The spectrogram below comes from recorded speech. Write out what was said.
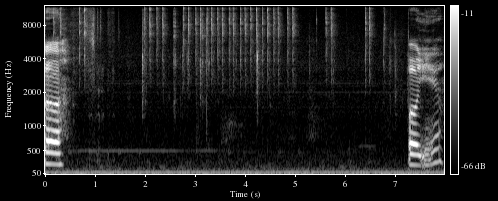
Uh. But yeah.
